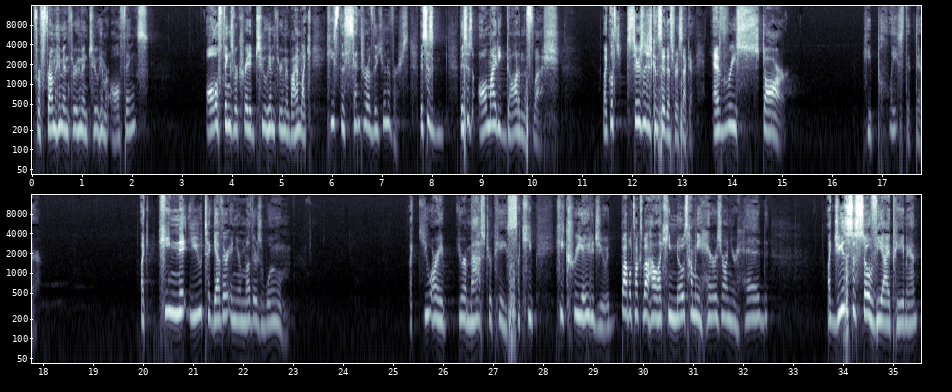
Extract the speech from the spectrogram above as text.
for from him and through him and to him are all things. All things were created to him, through him, and by him. Like he's the center of the universe. This is, this is Almighty God in the flesh. Like, let's seriously just consider this for a second. Every star, he placed it there. Like, he knit you together in your mother's womb. Like, you are a, you're a masterpiece. Like, he, he created you. The Bible talks about how, like, he knows how many hairs are on your head. Like Jesus is so VIP, man.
